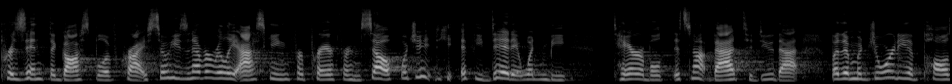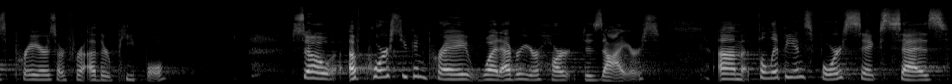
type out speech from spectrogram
present the gospel of Christ. So he's never really asking for prayer for himself, which if he did, it wouldn't be terrible. It's not bad to do that. But a majority of Paul's prayers are for other people. So, of course, you can pray whatever your heart desires. Um, Philippians 4 6 says,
